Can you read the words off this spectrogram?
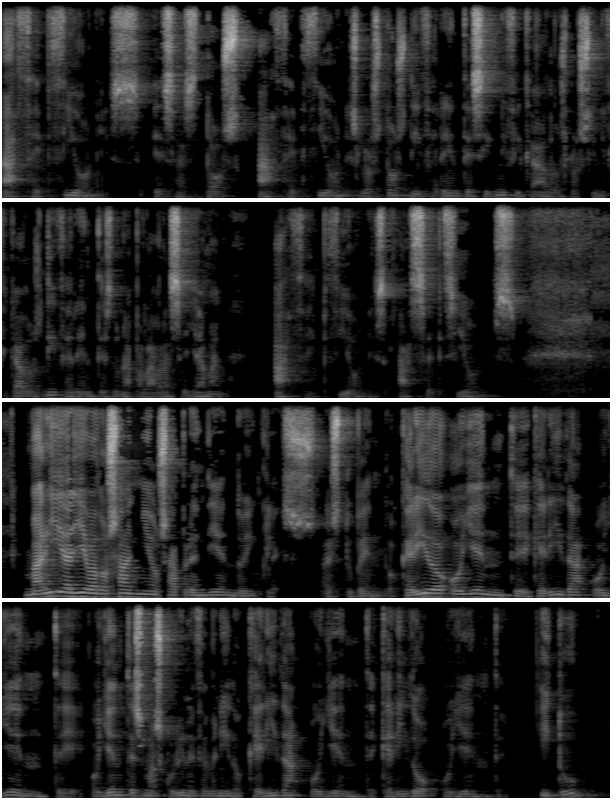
acepciones, esas dos acepciones, los dos diferentes significados, los significados diferentes de una palabra se llaman acepciones, acepciones. María lleva dos años aprendiendo inglés. Estupendo. Querido oyente, querida oyente, oyentes masculino y femenino, querida oyente, querido oyente. ¿Y tú?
